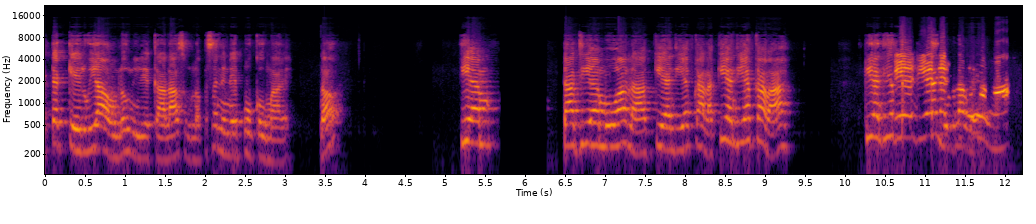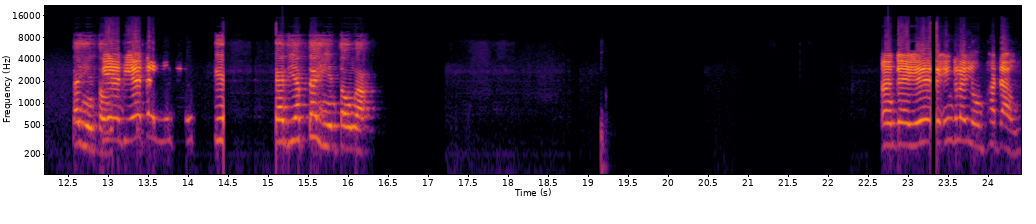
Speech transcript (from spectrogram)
အတက်ကယ်လို့ရအောင်လုပ်နေတဲ့ကာလဆိုတော့ပတ်စံနည်းနည်းပို့ကုန်ပါတယ်နော် TM ဒါ TMO ကလား KNDF ကလား KNDF ကပါ KNDF ကဒီရဲ့တက်ရင်တော့တက်ရင်က3ဒီရဲ့တက်ရင် KNDF တက်ရင်3ကအန်ကယ်ရဲ့အင်္ဂလိပ်လုံးဖတ်တတ်ဦး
